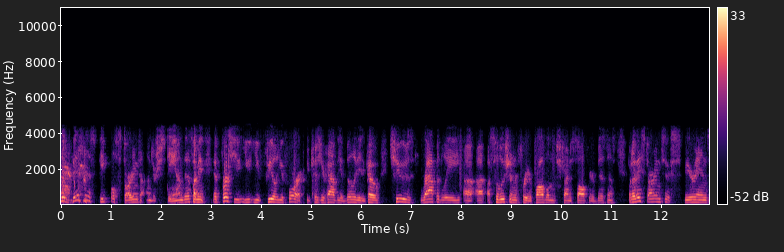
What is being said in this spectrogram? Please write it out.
the business people starting to understand this? I mean, at first you, you, you feel euphoric because you have the ability to go choose rapidly uh, a solution for your problem that you're trying to solve for your business. But are they starting to experience,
